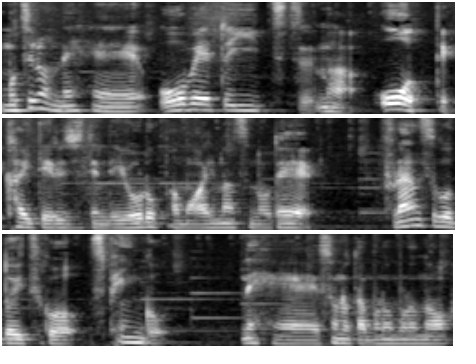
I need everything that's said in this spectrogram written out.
もちろんね、えー、欧米と言いつつまあ「王」って書いている時点でヨーロッパもありますのでフランス語ドイツ語スペイン語ねえー、その他諸々の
